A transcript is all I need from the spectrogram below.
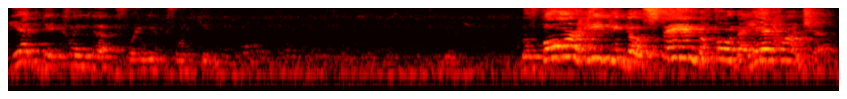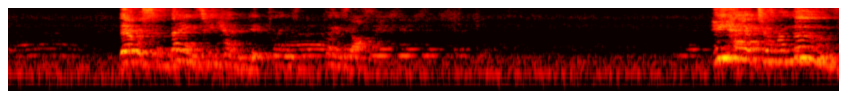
He had to get cleaned up before he went before the king. Before he could go stand before the head honcho, there were some things he had to get cleansed, cleansed off. Yes. He had to remove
